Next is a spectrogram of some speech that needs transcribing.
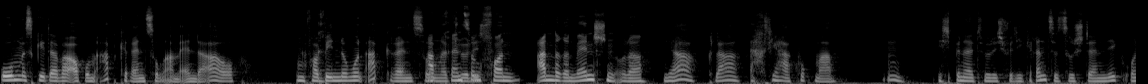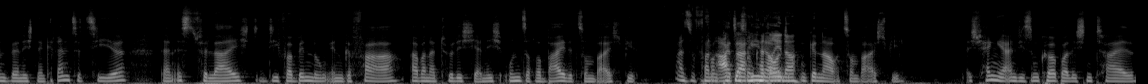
Um, es geht aber auch um Abgrenzung am Ende auch. Um Verbindung und Abgrenzung, Abgrenzung natürlich. von anderen Menschen oder Ja, klar. Ach ja, guck mal. Hm. Ich bin natürlich für die Grenze zuständig und wenn ich eine Grenze ziehe, dann ist vielleicht die Verbindung in Gefahr, aber natürlich ja nicht unsere beide zum Beispiel. also von, Von Katharina und Katharina. Und, genau, zum Beispiel. Ich hänge ja an diesem körperlichen Teil.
